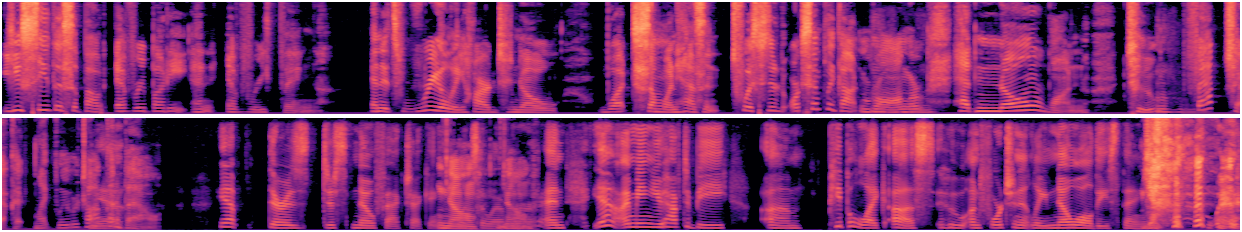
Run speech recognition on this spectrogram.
you see this about everybody and everything, and it's really hard to know what someone hasn't twisted or simply gotten wrong or Mhm. had no one to Mhm. fact check it like we were talking Yeah. about. Yep, there is just no fact checking No, whatsoever. no. And yeah, I mean, you have to be um, people like us who unfortunately know all these things. Yeah.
